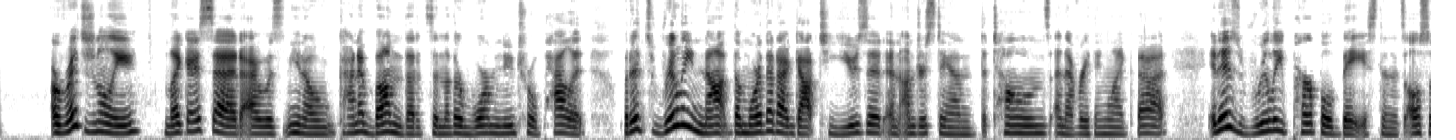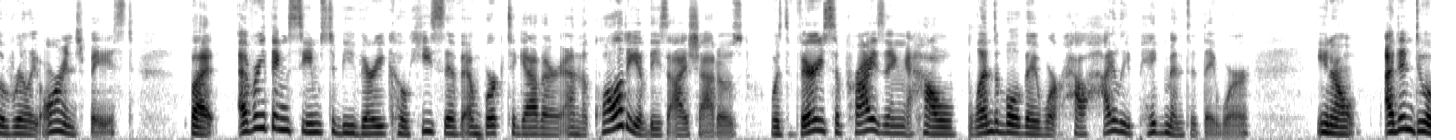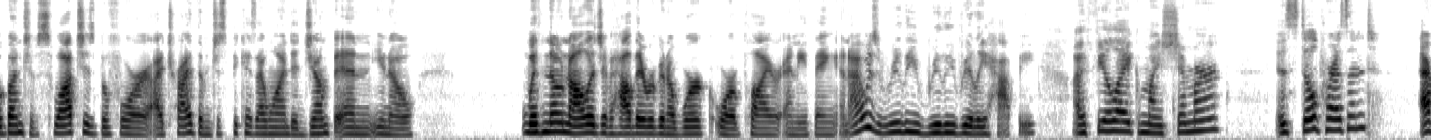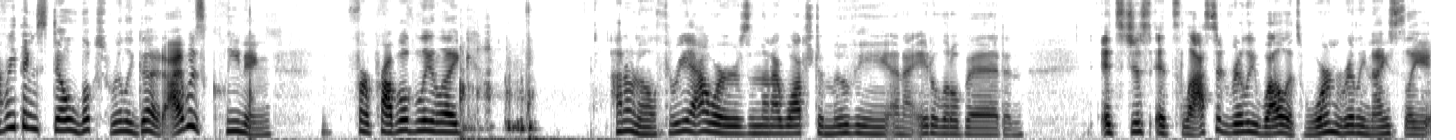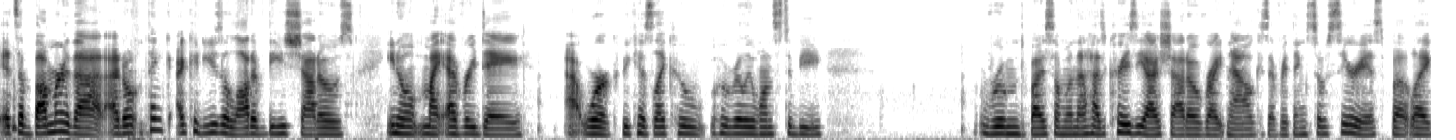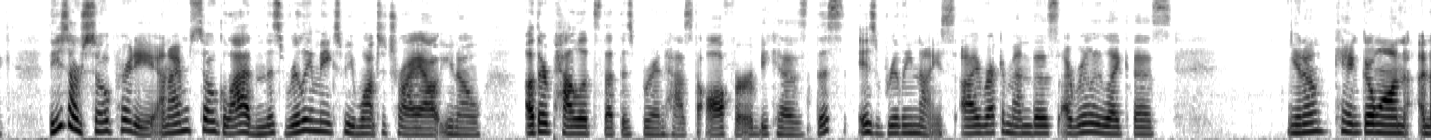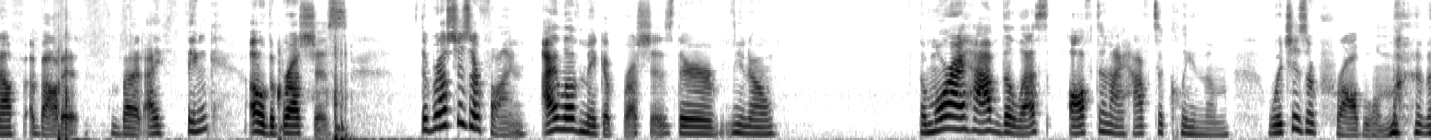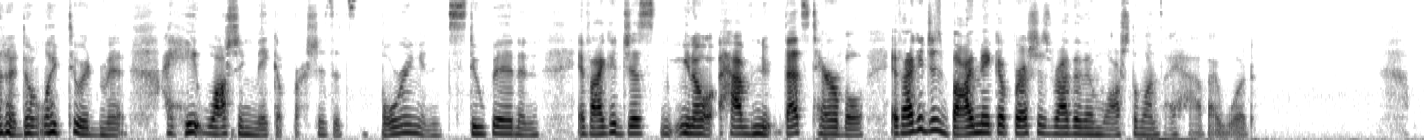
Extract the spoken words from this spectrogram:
originally, like I said, I was, you know, kind of bummed that it's another warm neutral palette, but it's really not. The more that I got to use it and understand the tones and everything like that, it is really purple based and it's also really orange based, but everything seems to be very cohesive and work together and the quality of these eyeshadows was very surprising how blendable they were, how highly pigmented they were you know, I didn't do a bunch of swatches before I tried them just because I wanted to jump in, you know, with no knowledge of how they were going to work or apply or anything. And I was really, really, really happy. I feel like my shimmer is still present. Everything still looks really good. I was cleaning for probably like, I don't know, three hours. And then I watched a movie and I ate a little bit and it's just it's lasted really well it's worn really nicely it's a bummer that i don't think i could use a lot of these shadows you know my everyday at work because like who who really wants to be roomed by someone that has crazy eyeshadow right now because everything's so serious but like these are so pretty and i'm so glad and this really makes me want to try out you know other palettes that this brand has to offer because this is really nice i recommend this i really like this you know, can't go on enough about it. But I think, oh, the brushes. The brushes are fine. I love makeup brushes. They're, you know, the more I have, the less often I have to clean them, which is a problem that I don't like to admit. I hate washing makeup brushes. It's boring and stupid. And if I could just, you know, have new, that's terrible. If I could just buy makeup brushes rather than wash the ones I have, I would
